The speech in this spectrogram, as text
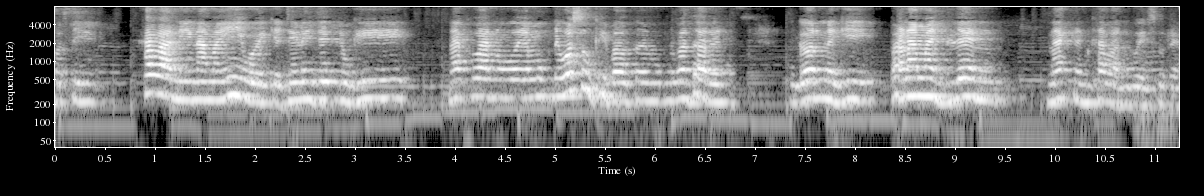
પછી ખાવાની એનામાં ઈ હોય કે જેને જેટલું ઘી નાખવાનું હોય અમુકને ઓછું ઘી ભાવતું હોય અમુકને વધારે. ઘરને ઘી ભાણામાં જ લે નાખીને ખાવાનું હોય સુરે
